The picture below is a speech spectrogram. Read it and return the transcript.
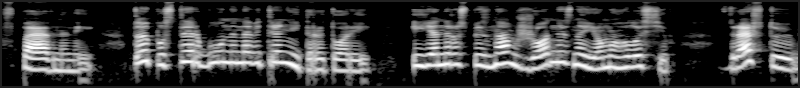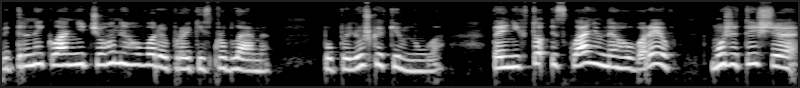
Впевнений. Той пустир був не на вітряній території, і я не розпізнав жодних знайомих голосів. Зрештою, вітряний клан нічого не говорив про якісь проблеми. Попелюшка кивнула. Та й ніхто із кланів не говорив. Може, ти ще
